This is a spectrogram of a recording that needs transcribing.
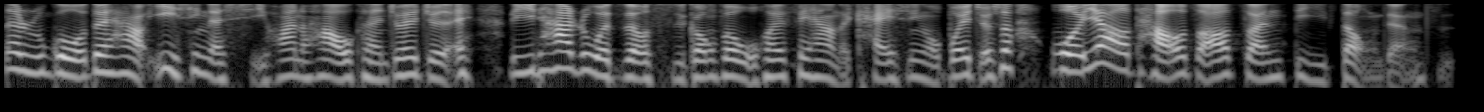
那如果我对他有异性的喜欢的话，我可能就会觉得，诶，离他如果只有十公分，我会非常的开心，我不会觉得说我要逃走要钻地洞这样子。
